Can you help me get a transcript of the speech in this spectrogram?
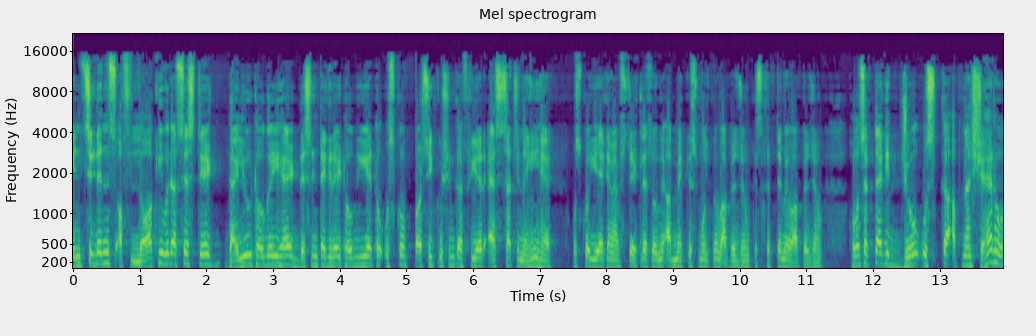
انسیڈنس آف لا کی وجہ سے اسٹیٹ ڈائلوٹ ہو گئی ہے ڈس انٹیگریٹ ہو گئی ہے تو اس کو پروسیکوشن کا فیئر ایز سچ نہیں ہے اس کو یہ ہے کہ میں اب اسٹیٹ لیس ہوں گے اب میں کس ملک میں واپس جاؤں کس خطے میں واپس جاؤں ہو سکتا ہے کہ جو اس کا اپنا شہر ہو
